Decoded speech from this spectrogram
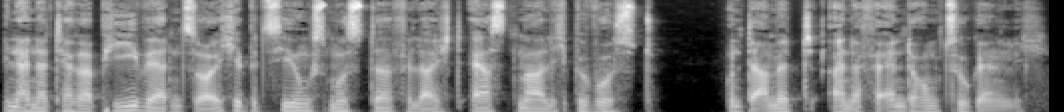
In einer Therapie werden solche Beziehungsmuster vielleicht erstmalig bewusst und damit einer Veränderung zugänglich.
